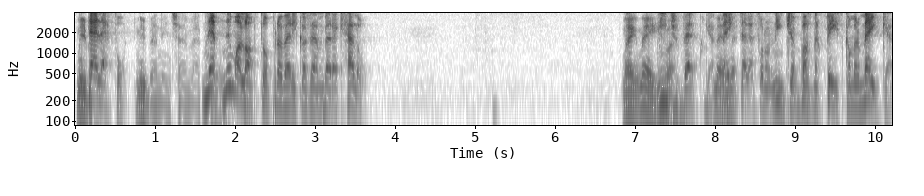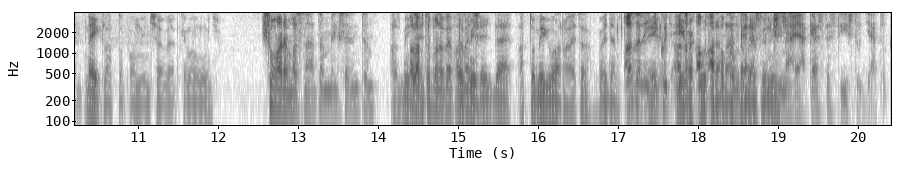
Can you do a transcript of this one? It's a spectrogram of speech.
Miben? Telefon. Miben nincsen webcam? Nem, nem a laptopra verik az emberek, hello. Meg melyik, Nincs webcam. me- Melyik me- telefonon nincsen, bazd meg, facekamera, melyiken? melyik laptopon nincsen webcam amúgy? Soha nem használtam még szerintem. Az a mindegy, laptopon a Az webcamet. mindegy, de attól még van rajta, vagy nem Az a tudom. lényeg, hogy az a, a, hogy keresztül nincs. csinálják ezt, ezt ti is tudjátok.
